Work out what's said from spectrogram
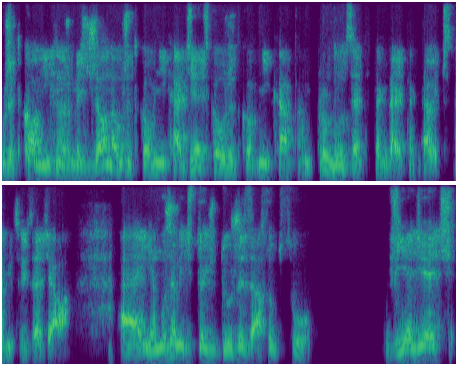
użytkownik, może być żona użytkownika, dziecko użytkownika, tam producent i tak dalej, tak czasami coś zadziała. E, ja muszę mieć dość duży zasób słów. Wiedzieć,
